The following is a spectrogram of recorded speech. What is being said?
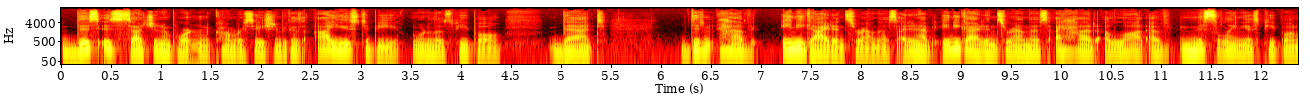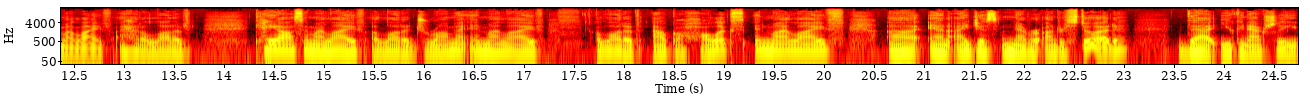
this is such an important conversation because I used to be one of those people that didn't have any guidance around this. I didn't have any guidance around this. I had a lot of miscellaneous people in my life. I had a lot of chaos in my life, a lot of drama in my life, a lot of alcoholics in my life. Uh, and I just never understood that you can actually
